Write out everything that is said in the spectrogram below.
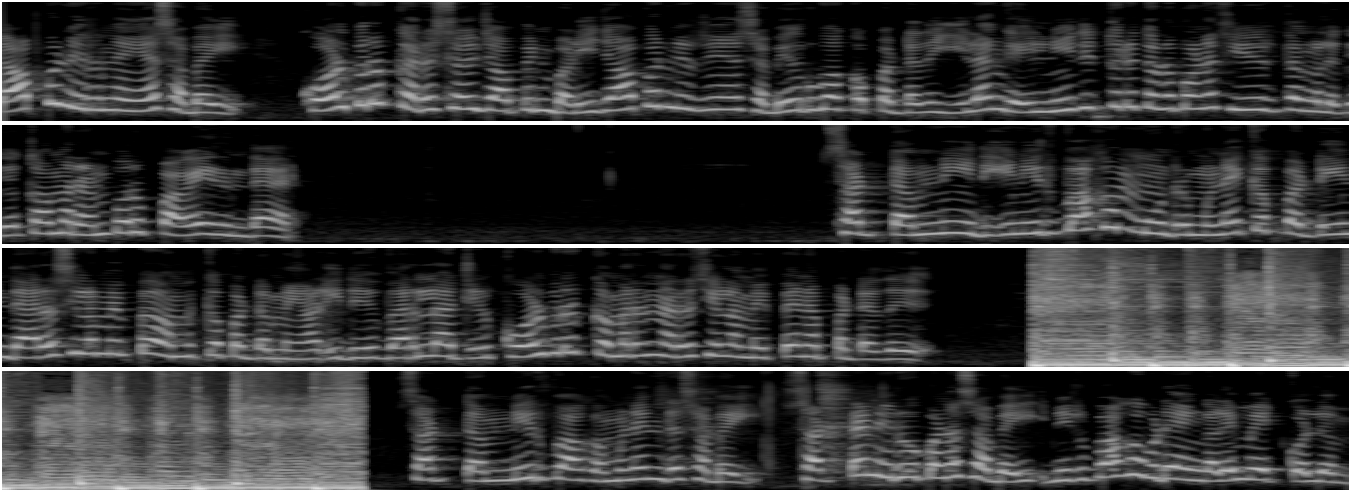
ஜாப்பு நிர்ணய சபை. கோல்புரக் அரசியல் ஜாப்பின்படி ஜாப்பு நிர்ணய சபை உருவாக்கப்பட்டது இலங்கையில் நீதித்துறை தொடர்பான சீர்திருத்தங்களுக்கு கமரன் பொறுப்பாக இருந்தார். சட்டம் நீதி நிர்வாகம் மூன்று முனைக்கப்பட்டு இந்த அரசியலமைப்பு அமைக்கப்பட்டமையால் இது வரலாற்றில் கோல்புரக் கமரன் அரசியலமைப்பு எனப்பட்டது. சட்டம் நிர்வாகம் இணைந்த சபை. சட்ட நிரூபண சபை நிர்வாக விடயங்களை மேற்கொள்ளும்.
